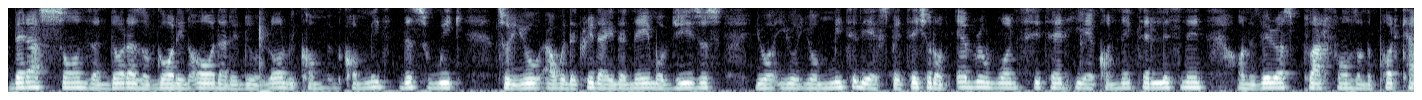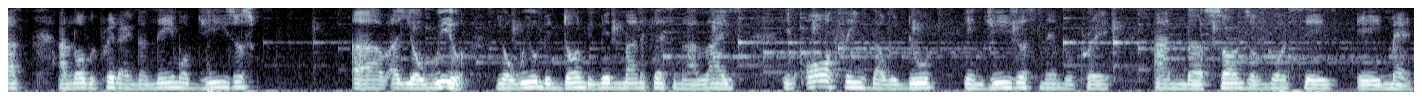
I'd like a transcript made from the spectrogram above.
better sons and daughters of God in all that they do. Lord, we com- commit this week to you. I will decree that in the name of Jesus, you are you, you're meeting the expectation of everyone seated here, connected, listening on the various platforms on the podcast. And Lord, we pray that in the name of Jesus, uh, your will, your will be done, be made manifest in our lives, in all things that we do. In Jesus' name we pray. And the sons of God says, Amen.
